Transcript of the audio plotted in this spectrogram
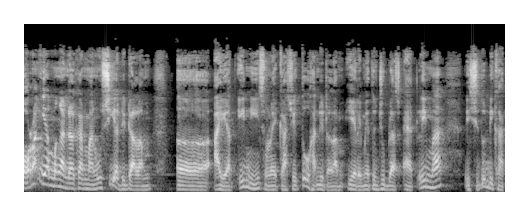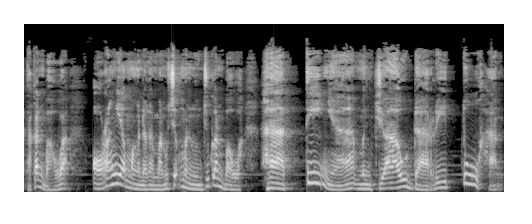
Orang yang mengandalkan manusia di dalam uh, ayat ini, sebenarnya kasih Tuhan di dalam Yeremia 17 ayat 5, di situ dikatakan bahwa orang yang mengandalkan manusia menunjukkan bahwa hatinya menjauh dari Tuhan.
